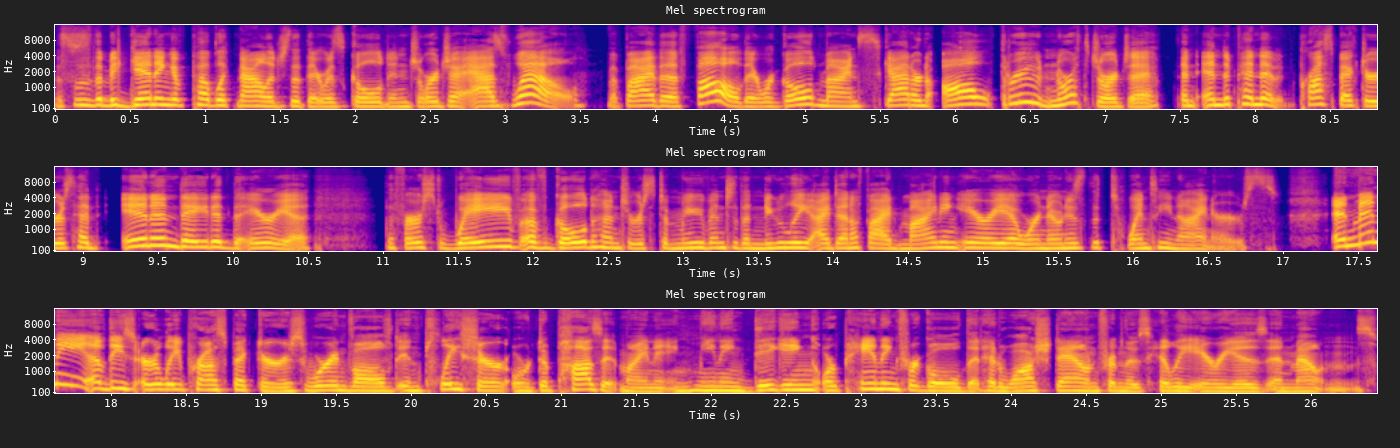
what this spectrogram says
This was the beginning of public knowledge that there was gold in Georgia as well. But by the fall, there were gold mines scattered all through North Georgia, and independent prospectors had inundated the area. The first wave of gold hunters to move into the newly identified mining area were known as the 29ers. And many of these early prospectors were involved in placer or deposit mining, meaning digging or panning for gold that had washed down from those hilly areas and mountains.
